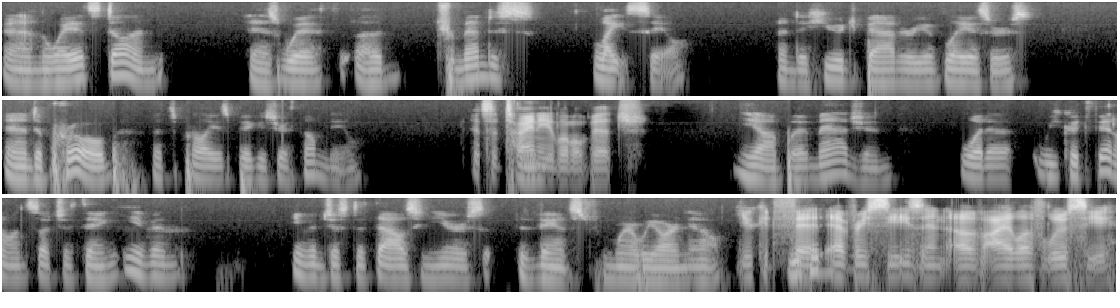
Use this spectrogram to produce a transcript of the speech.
And the way it's done is with a tremendous light sail and a huge battery of lasers and a probe that's probably as big as your thumbnail. it's a tiny Um, little bitch Yeah, but imagine what a, we could fit on such a thing, even even just a thousand years advanced from where we are now. you could you fit could- every season of i love lucy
